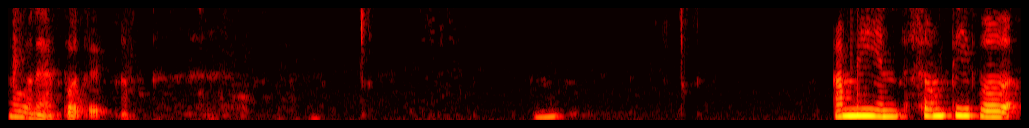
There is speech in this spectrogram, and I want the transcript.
How would I put it? I mean, some people,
